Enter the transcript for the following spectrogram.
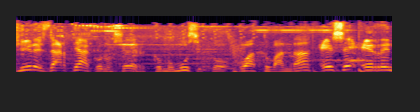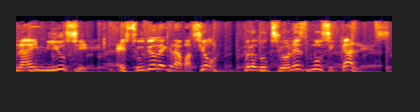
¿Quieres darte a conocer como músico o a tu banda? SR9 Music, estudio de grabación, producciones musicales,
